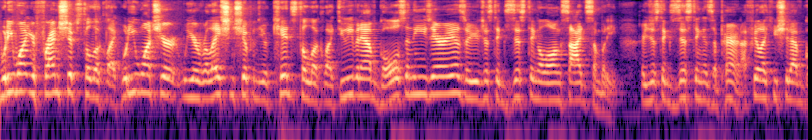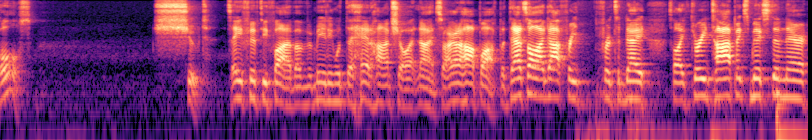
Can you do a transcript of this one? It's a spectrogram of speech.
What do you want your friendships to look like? What do you want your your relationship with your kids to look like? Do you even have goals in these areas or are you just existing alongside somebody? Are you just existing as a parent? I feel like you should have goals. Shoot. It's 8:55. I have a meeting with the head honcho at 9, so I got to hop off. But that's all I got for for today. So like three topics mixed in there.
